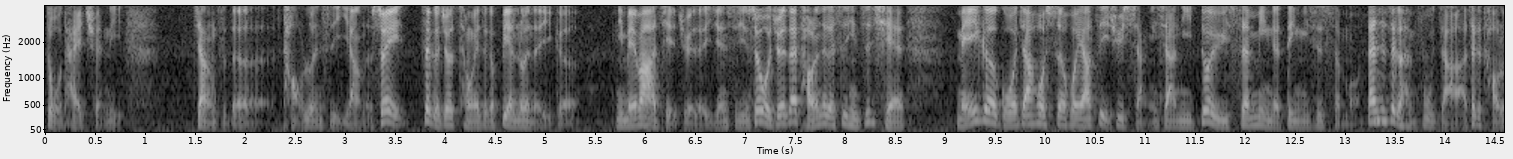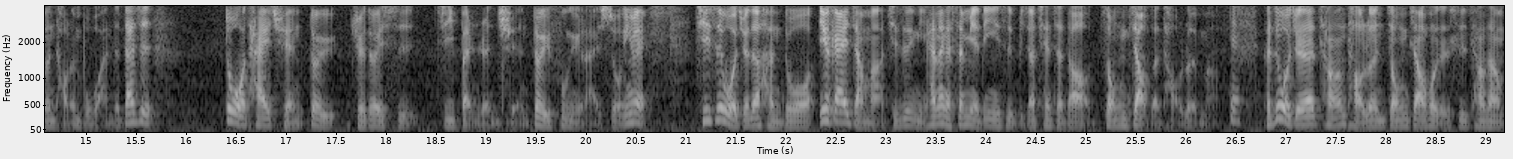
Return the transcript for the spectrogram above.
堕胎权利这样子的讨论是一样的，所以这个就成为这个辩论的一个你没办法解决的一件事情。所以我觉得在讨论这个事情之前，每一个国家或社会要自己去想一下，你对于生命的定义是什么。但是这个很复杂啦，这个讨论讨论不完的。但是堕胎权对于绝对是基本人权，对于妇女来说，因为其实我觉得很多，因为刚才讲嘛，其实你看那个生命的定义是比较牵扯到宗教的讨论嘛。对。可是我觉得常常讨论宗教，或者是常常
